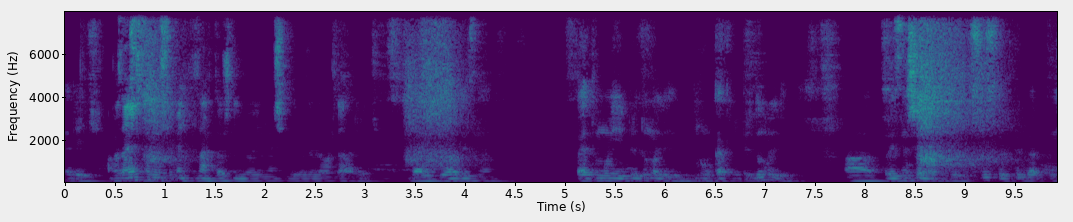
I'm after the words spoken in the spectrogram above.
и э, речь. А вы знаете, что мы еще мягкий знак тоже не говорим, иначе бы загромождала речь? Да, и твердый знак. Поэтому и придумали, ну, как не придумали, а произношение присутствует, когда ты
